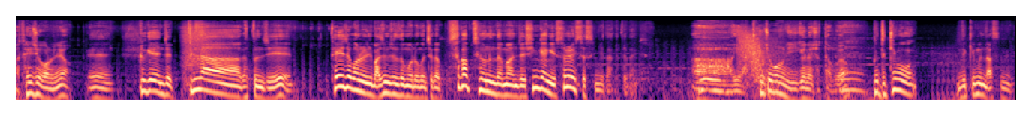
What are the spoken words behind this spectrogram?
아, 테이저건을요? 예. 그게 이제 빗나갔던지 테이저건을 맞은 줄도 모르고 제가 수갑 채우는 데만 이제 신경이 쏠려 있었습니다. 그때 당시. 아, 야, 테이저건을 이겨내셨다고요? 네. 그 느낌은 느낌은 났습니다.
